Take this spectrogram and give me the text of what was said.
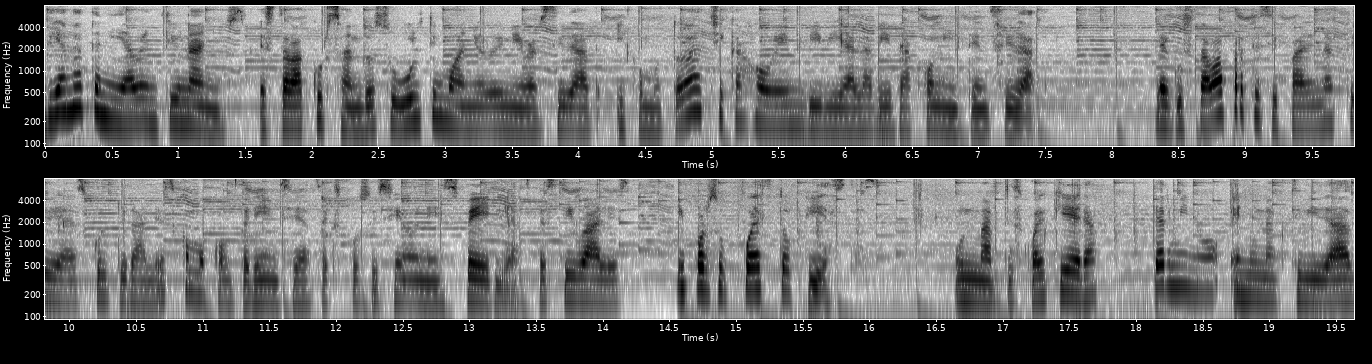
Diana tenía 21 años, estaba cursando su último año de universidad y como toda chica joven vivía la vida con intensidad. Le gustaba participar en actividades culturales como conferencias, exposiciones, ferias, festivales y por supuesto fiestas. Un martes cualquiera terminó en una actividad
